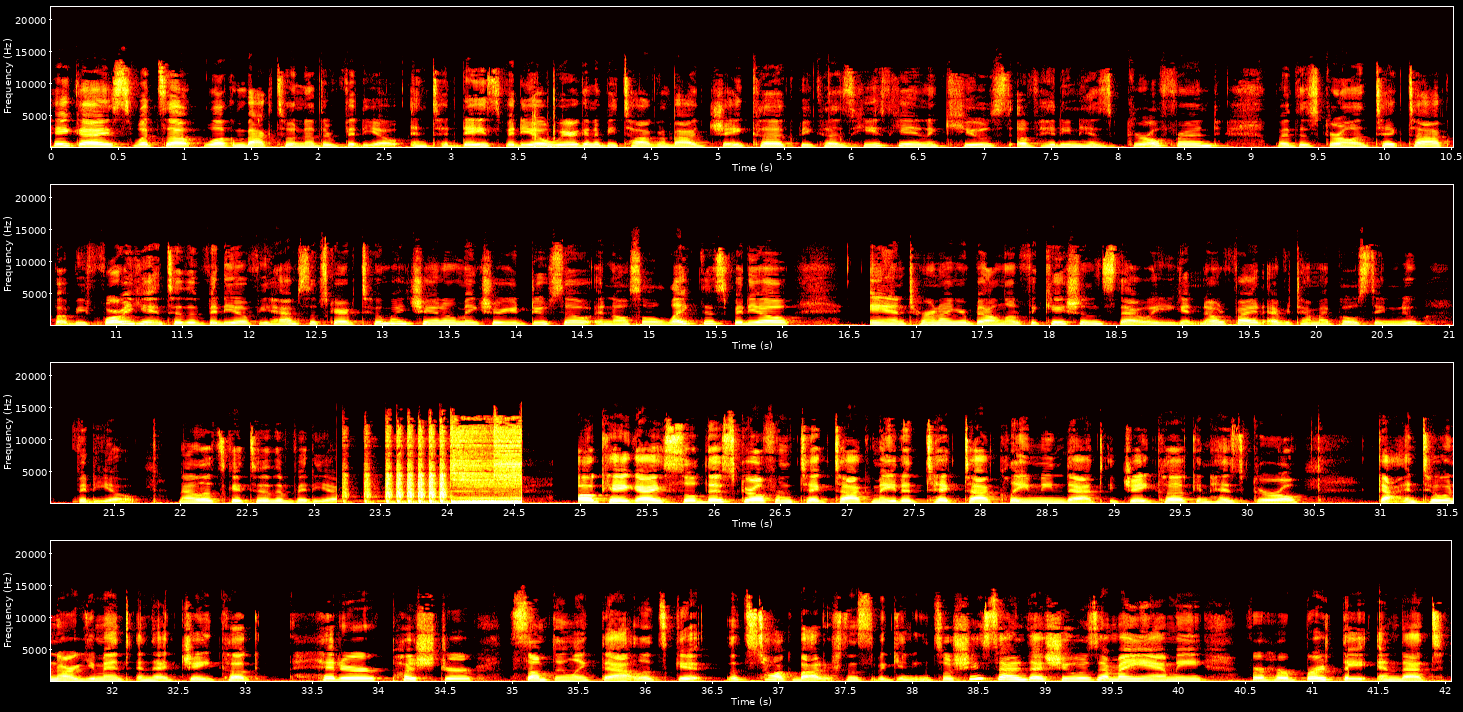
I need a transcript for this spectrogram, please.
Hey guys, what's up? Welcome back to another video. In today's video, we're going to be talking about J Cook because he's getting accused of hitting his girlfriend by this girl on TikTok. But before we get into the video, if you haven't subscribed to my channel, make sure you do so and also like this video and turn on your bell notifications. That way you get notified every time I post a new video. Now let's get to the video. Okay, guys, so this girl from TikTok made a TikTok claiming that J Cook and his girl got into an argument and that J Cook hit her, pushed her, something like that. Let's get let's talk about it since the beginning. So she said that she was at Miami for her birthday and that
